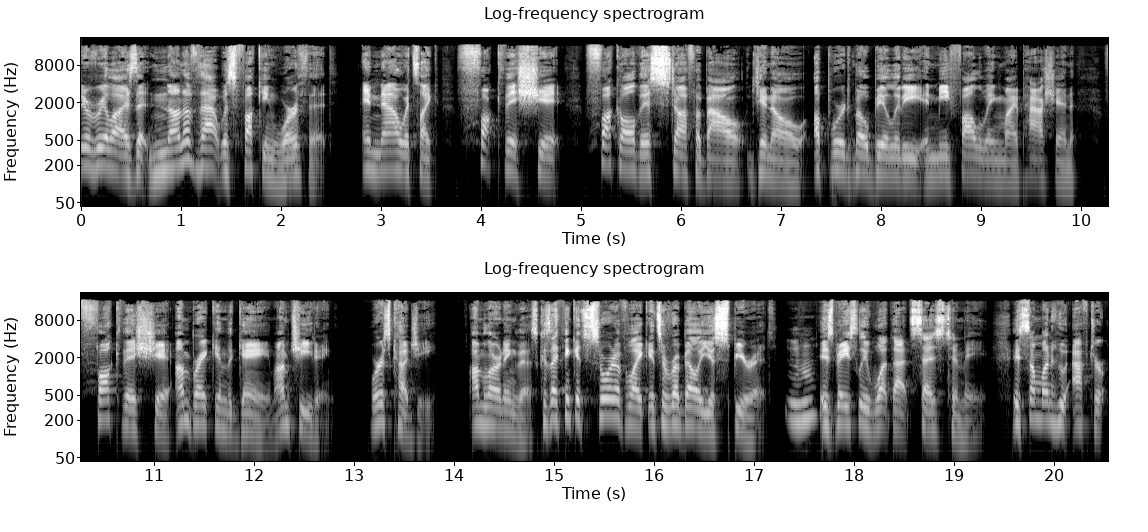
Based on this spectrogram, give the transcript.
to realize that none of that was fucking worth it. And now it's like, fuck this shit. Fuck all this stuff about, you know, upward mobility and me following my passion. Fuck this shit. I'm breaking the game. I'm cheating. Where's Kaji? I'm learning this because I think it's sort of like it's a rebellious spirit, mm-hmm. is basically what that says to me. Is someone who, after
